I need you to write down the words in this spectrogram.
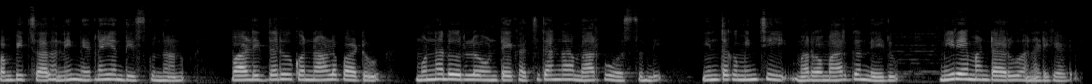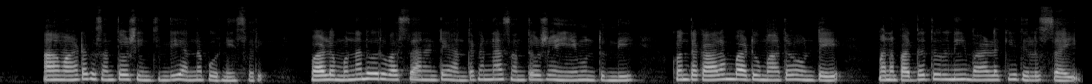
పంపించాలని నిర్ణయం తీసుకున్నాను. వాళ్ళిద్దరూ కొన్నాళ్ళ పాటు మున్నలూరులో ఉంటే ఖచ్చితంగా మార్పు వస్తుంది. ఇంతకు మించి మరో మార్గం లేదు. మీరేమంటారు? అని అడిగాడు. ఆ మాటకు సంతోషించింది అన్నపూర్ణేశ్వరి. వాళ్ళు మున్నదూరు వస్తానంటే అంతకన్నా సంతోషం ఏముంటుంది? కొంతకాలం పాటు మాతో ఉంటే మన పద్ధతుల్ని వాళ్ళకి తెలుస్తాయి.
